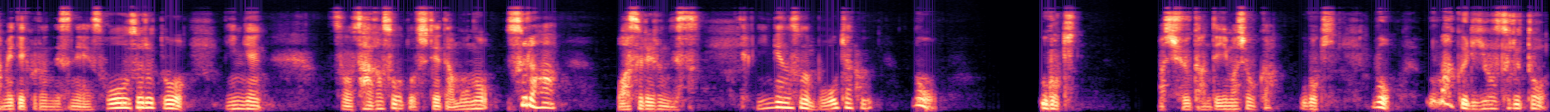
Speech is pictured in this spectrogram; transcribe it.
冷めてくるんですね。そうすると、人間、その探そうとしてたものすら忘れるんです。人間のその忘却の動き、まあ、習慣で言いましょうか、動きをうまく利用すると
